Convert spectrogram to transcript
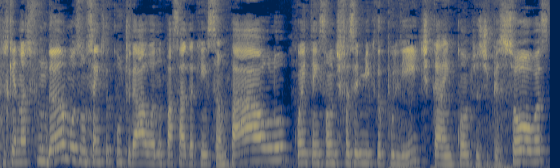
porque nós fundamos um centro cultural ano passado aqui em São Paulo, com a intenção de fazer micropolítica, encontros de pessoas.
